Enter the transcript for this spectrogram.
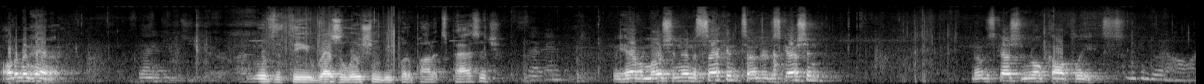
Alderman Hannah. Thank you, Mr. Mayor. I move that the resolution be put upon its passage. Second. We have a motion and a second, It's under discussion? No discussion, roll call, please. We can do it all.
